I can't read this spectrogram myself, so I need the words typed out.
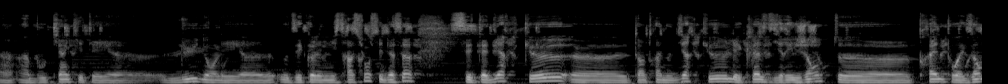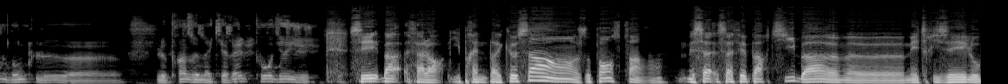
un, un bouquin qui était euh, lu dans les euh, hautes écoles d'administration, c'est bien ça? C'est-à-dire que euh, tu es en train de nous dire que les classes dirigeantes euh, prennent pour exemple donc le euh, le prince de Machiavel pour diriger. C'est, bah, alors, ils prennent pas que ça, hein, je pense. Enfin, hein. mais ça, ça fait partie, bah, maîtriser l'opinion,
